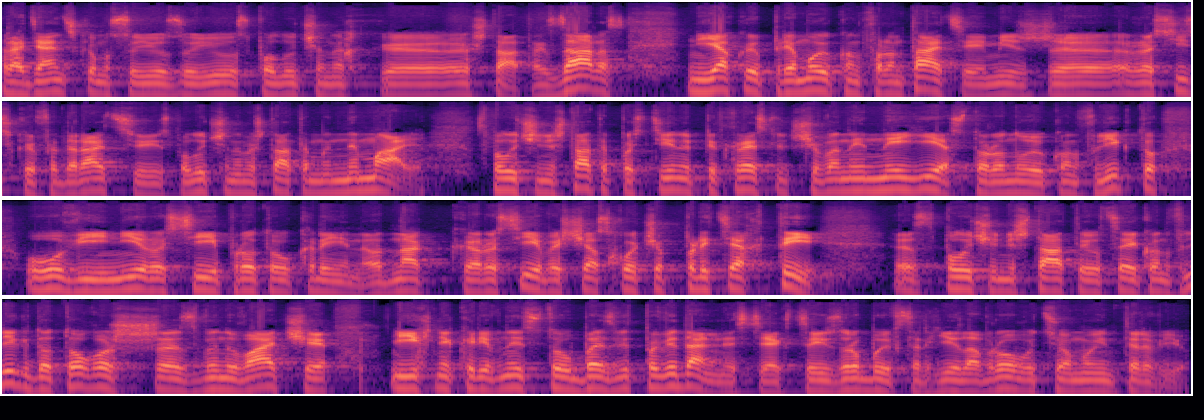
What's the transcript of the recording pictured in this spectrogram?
радянському союзу і у Сполучених е, Штатах. Зараз ніякої прямої конфронтації між е, Російською Федерацією і Сполученими Штатами немає. Сполучені Штати постійно підкреслюють, що вони не є стороною конфлікту у війні Росії проти України. Однак Росія весь час хоче притягти е, Сполучені Штати у цей конфлікт до того ж звинувачує їхнє керівництво у безвідповідальності, як це і зробив Сергій Лавров у цьому інтерв'ю.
